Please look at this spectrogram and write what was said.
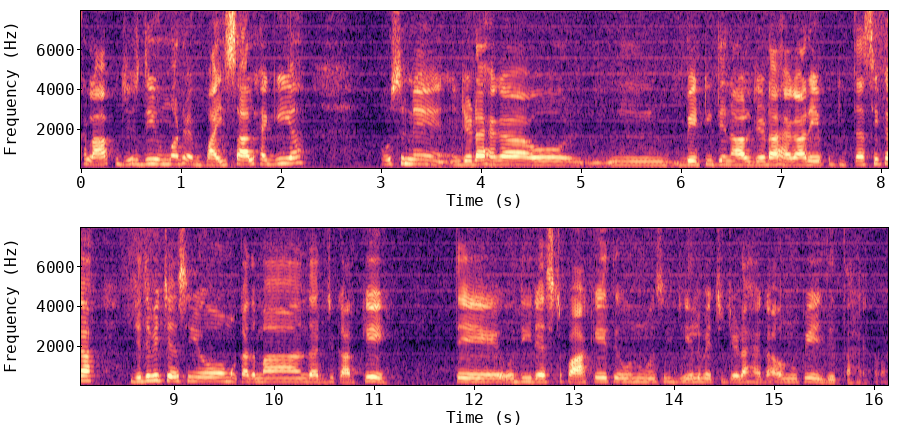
ਖਿਲਾਫ, ਜਿਸ ਦੀ ਉਮਰ 22 ਸਾਲ ਹੈਗੀ ਆ। ਉਸਨੇ ਜਿਹੜਾ ਹੈਗਾ ਉਹ ਬੇਟੀ ਦੇ ਨਾਲ ਜਿਹੜਾ ਹੈਗਾ ਰੇਪ ਕੀਤਾ ਸੀਗਾ, ਜਿਹਦੇ ਵਿੱਚ ਅਸੀਂ ਉਹ ਮੁਕਦਮਾ ਦਰਜ ਕਰਕੇ ਤੇ ਉਹਦੀ ਅਰੈਸਟ ਪਾ ਕੇ ਤੇ ਉਹਨੂੰ ਅਸੀਂ ਜੇਲ੍ਹ ਵਿੱਚ ਜਿਹੜਾ ਹੈਗਾ ਉਹਨੂੰ ਭੇਜ ਦਿੱਤਾ ਹੈਗਾ ਵਾ।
